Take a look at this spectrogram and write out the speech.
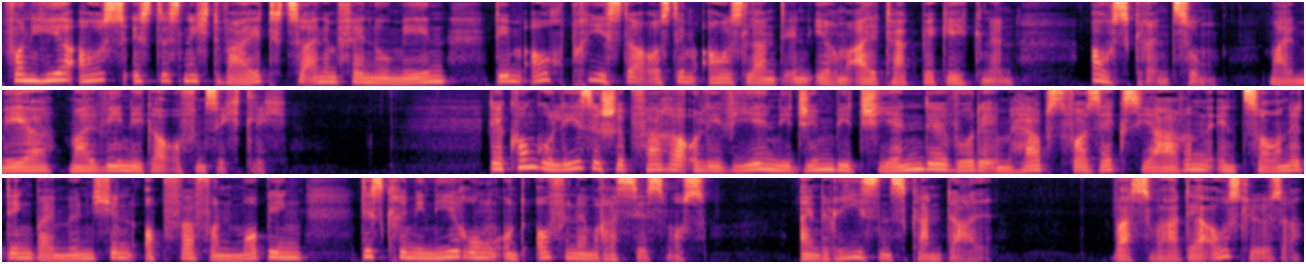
Von hier aus ist es nicht weit zu einem Phänomen, dem auch Priester aus dem Ausland in ihrem Alltag begegnen Ausgrenzung, mal mehr, mal weniger offensichtlich. Der kongolesische Pfarrer Olivier Nijimbi Chiende wurde im Herbst vor sechs Jahren in Zorneding bei München Opfer von Mobbing, Diskriminierung und offenem Rassismus. Ein Riesenskandal. Was war der Auslöser?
